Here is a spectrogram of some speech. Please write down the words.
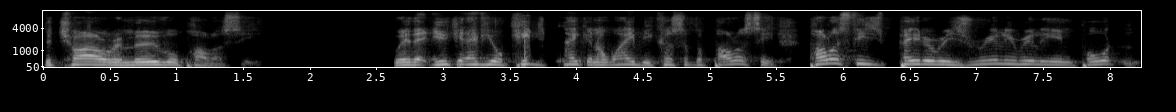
the child removal policy, where that you could have your kids taken away because of the policy. Policies, Peter, is really, really important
